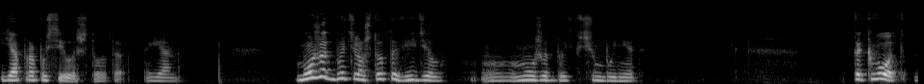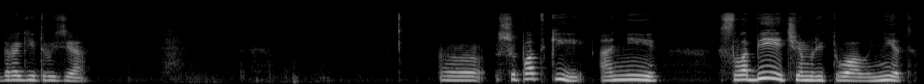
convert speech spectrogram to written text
Я пропустила что-то, Яна. Может быть, он что-то видел. Может быть, почему бы нет. Так вот, дорогие друзья, э, шепотки, они слабее, чем ритуалы? Нет.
